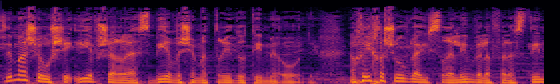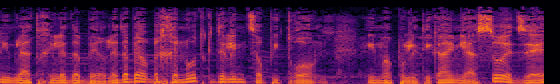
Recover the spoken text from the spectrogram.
זה משהו שאי אפשר להסביר ושמטריד אותי מאוד. הכי חשוב לישראלים ולפלסטינים להתחיל לדבר. לדבר בכנות כדי למצוא פתרון. אם הפוליטיקאים יעשו את זה,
